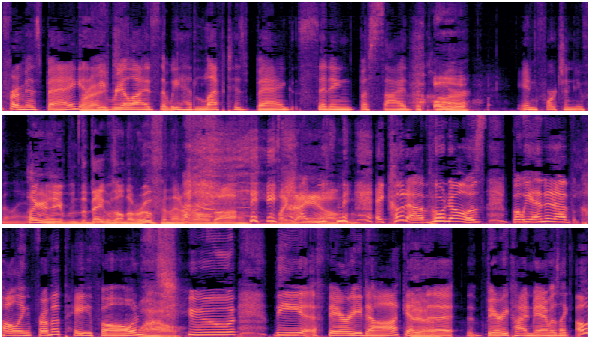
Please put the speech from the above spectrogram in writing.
from his bag, and we realized that we had left his bag sitting beside the car Oh. In Fortune, Newfoundland. I think the bag was on the roof and then it rolled off. Like, I damn. mean, it could have, who knows? But we ended up calling from a payphone Wow. to the ferry dock, and Yeah. the very kind man was like, "Oh,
